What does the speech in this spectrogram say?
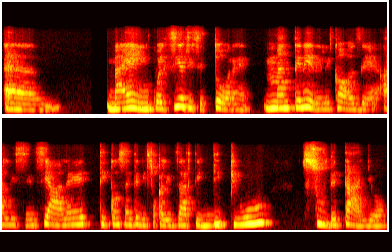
eh, ma è in qualsiasi settore. Mantenere le cose all'essenziale ti consente di focalizzarti di più sul dettaglio,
